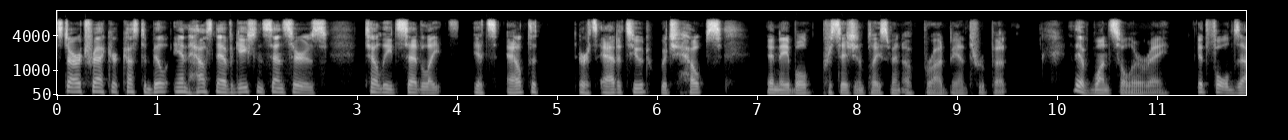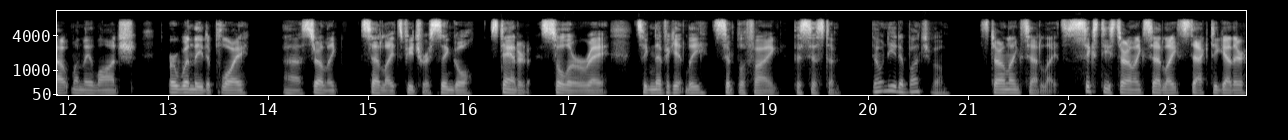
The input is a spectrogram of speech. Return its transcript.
Star Tracker custom built in-house navigation sensors tell each satellite its altitude or its attitude, which helps enable precision placement of broadband throughput. They have one solar array. It folds out when they launch or when they deploy. Uh, Starlink satellites feature a single standardized solar array, significantly simplifying the system. Don't need a bunch of them. Starlink satellites, 60 Starlink satellites stacked together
